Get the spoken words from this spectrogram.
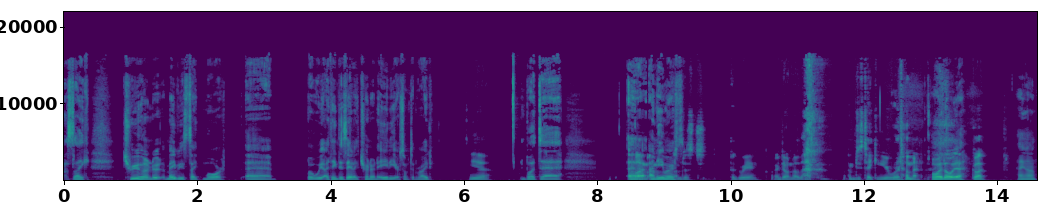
It's like three hundred. Maybe it's like more. Uh, but we, I think they say like three hundred eighty or something, right? Yeah. But uh, uh, Well, I'm, I'm, I'm just agreeing. I don't know that. I'm just taking your word on that. oh, I know. Yeah, Go on. hang on,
